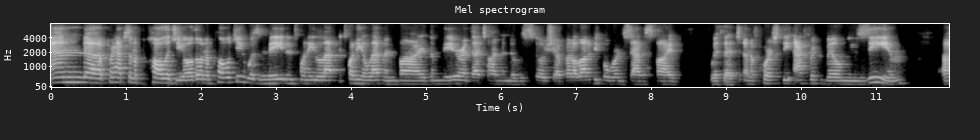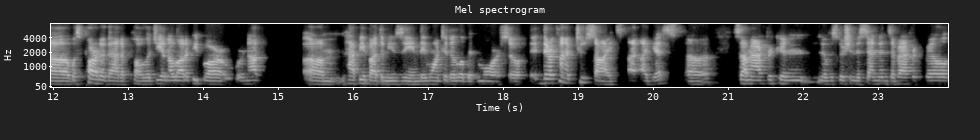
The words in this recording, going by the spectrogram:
and uh, perhaps an apology, although an apology was made in 2011 by the mayor at that time in Nova Scotia, but a lot of people weren't satisfied with it. And of course, the Africville Museum uh, was part of that apology, and a lot of people are were not um, happy about the museum. They wanted a little bit more. So there are kind of two sides, I, I guess. Uh, some African Nova Scotian descendants of Africville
